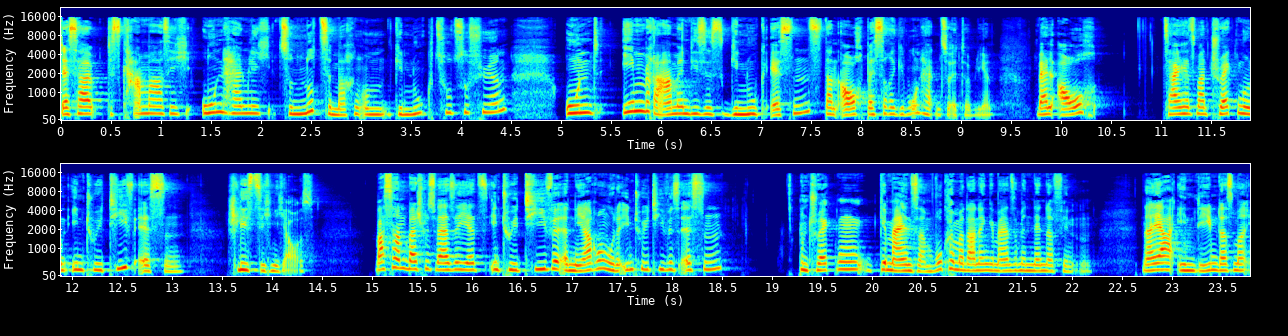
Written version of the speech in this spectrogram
deshalb, das kann man sich unheimlich zunutze machen, um genug zuzuführen und im Rahmen dieses genug Essens dann auch bessere Gewohnheiten zu etablieren. Weil auch, sage ich jetzt mal, tracken und intuitiv essen schließt sich nicht aus. Was haben beispielsweise jetzt intuitive Ernährung oder intuitives Essen und tracken gemeinsam. Wo können wir dann einen gemeinsamen Nenner finden? Naja, indem, dass man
